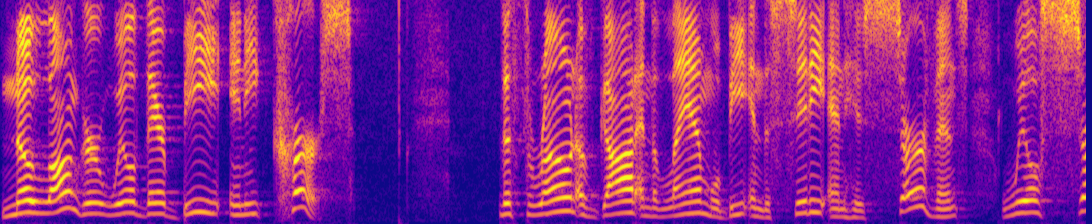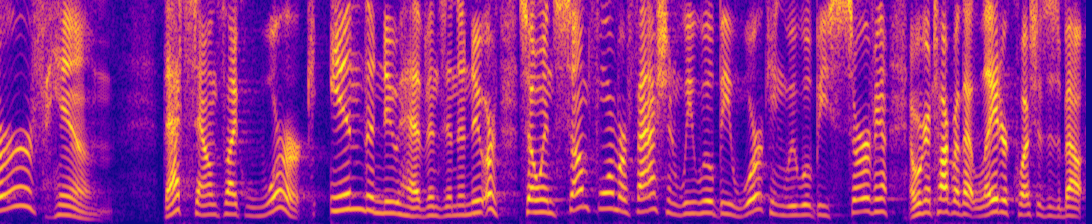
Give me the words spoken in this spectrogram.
No longer will there be any curse. The throne of God and the Lamb will be in the city, and his servants will serve him. That sounds like work in the new heavens and the new earth. So, in some form or fashion, we will be working, we will be serving. And we're going to talk about that later. Questions is about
